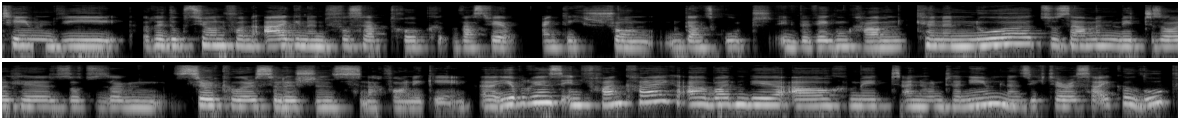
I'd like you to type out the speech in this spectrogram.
Themen wie Reduktion von eigenen Fußabdruck, was wir eigentlich schon ganz gut in Bewegung haben, können nur zusammen mit solche sozusagen Circular Solutions nach vorne gehen. Äh, übrigens in Frankreich arbeiten wir auch mit einem Unternehmen, nennt sich TerraCycle Loop,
